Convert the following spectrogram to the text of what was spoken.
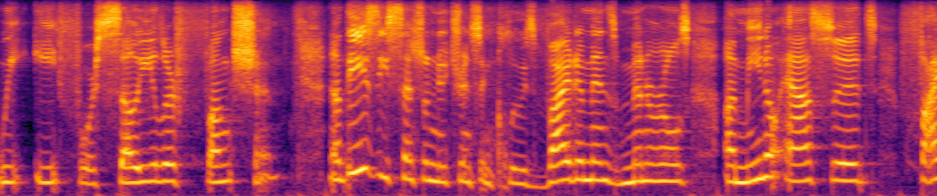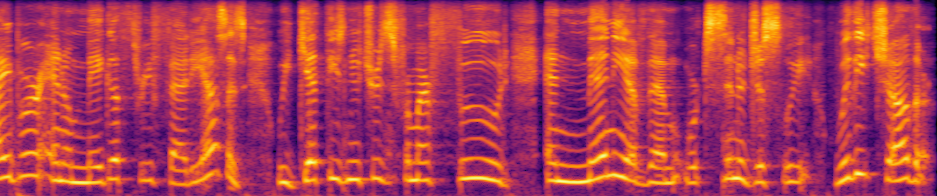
we eat for cellular function. Now, these essential nutrients include vitamins, minerals, amino acids, fiber, and omega 3 fatty acids. We get these nutrients from our food, and many of them work synergistically with each other.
